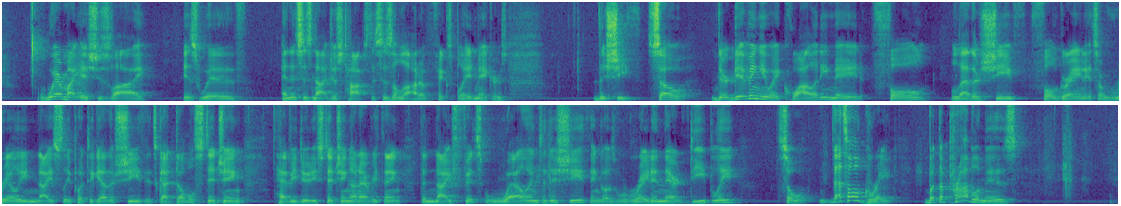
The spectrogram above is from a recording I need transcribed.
Where my issues lie is with, and this is not just Tops, this is a lot of fixed blade makers, the sheath. So they're giving you a quality made full leather sheath full grain. It's a really nicely put together sheath. It's got double stitching, heavy duty stitching on everything. The knife fits well into the sheath and goes right in there deeply. So that's all great. But the problem is,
